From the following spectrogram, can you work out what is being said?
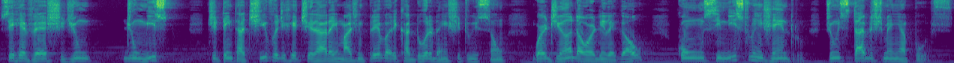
se reveste de um, de um misto de tentativa de retirar a imagem prevaricadora da instituição guardiã da ordem legal com um sinistro engendro de um establishment em apuros.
